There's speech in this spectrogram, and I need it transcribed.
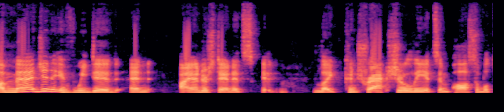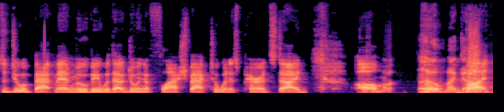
Imagine if we did, and I understand it's it, like contractually it's impossible to do a Batman movie without doing a flashback to when his parents died. Um, Oh my god.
